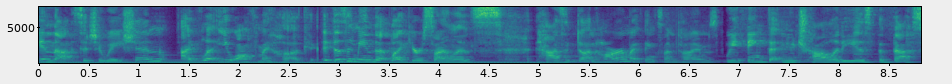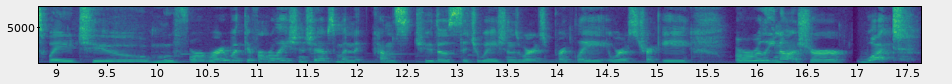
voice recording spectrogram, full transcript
in that situation i've let you off my hook. It doesn't mean that like your silence hasn't done harm. I think sometimes we think that neutrality is the best way to move forward with different relationships when it comes to those situations where it's prickly, where it's tricky, we're really not sure what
